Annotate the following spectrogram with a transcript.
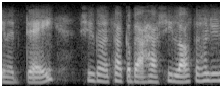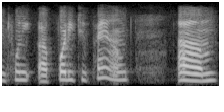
in a Day. She's going to talk about how she lost 120 uh, 42 pounds um,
